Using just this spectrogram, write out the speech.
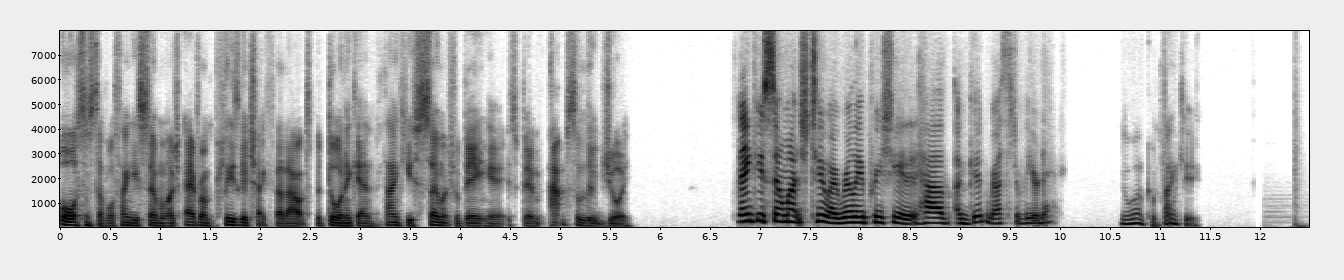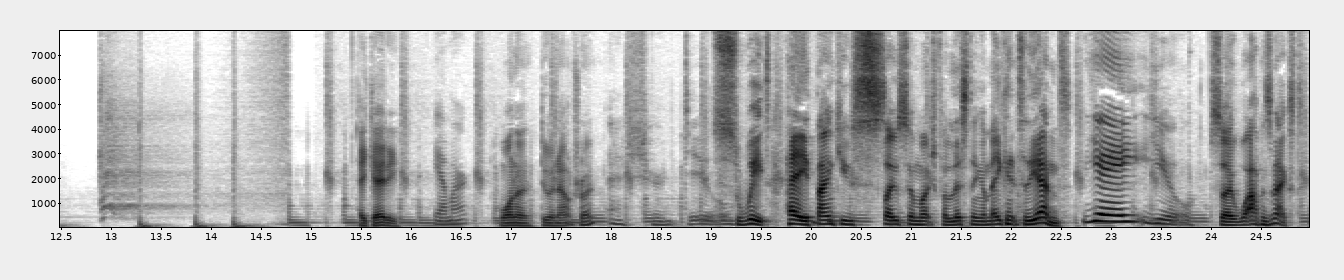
Awesome stuff. Well, thank you so much. Everyone, please go check that out. But Dawn, again, thank you so much for being here. It's been an absolute joy. Thank you so much, too. I really appreciate it. Have a good rest of your day. You're welcome. Thank you. Hey, Katie. Yeah, Mark. Want to do an outro? I sure do. Sweet. Hey, thank you so, so much for listening and making it to the end. Yay, you. So, what happens next?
